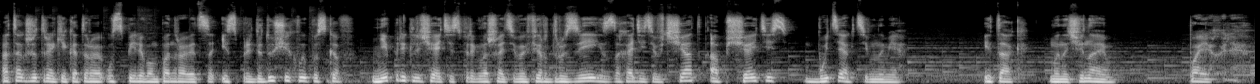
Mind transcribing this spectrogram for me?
а также треки, которые успели вам понравиться из предыдущих выпусков. Не переключайтесь, приглашайте в эфир друзей, заходите в чат, общайтесь, будьте активными. Итак, мы начинаем. Поехали.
